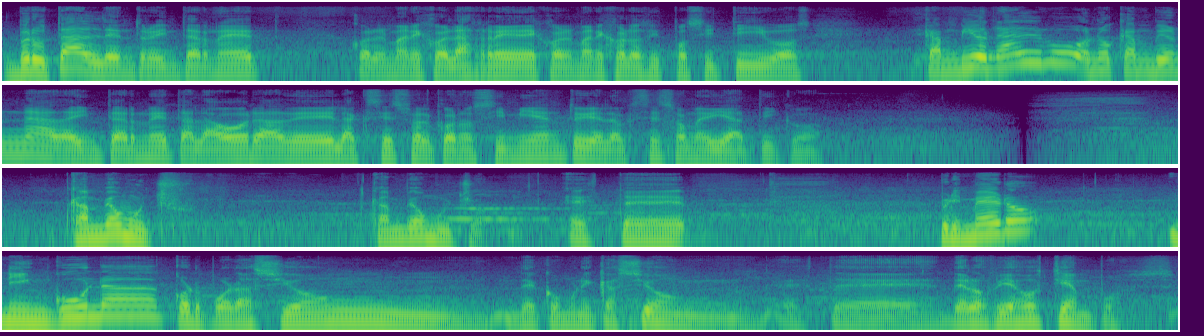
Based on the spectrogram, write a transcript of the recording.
brutal dentro de Internet con el manejo de las redes, con el manejo de los dispositivos. ¿Cambió en algo o no cambió en nada Internet a la hora del acceso al conocimiento y el acceso mediático? Cambió mucho, cambió mucho. Este, primero, ninguna corporación de comunicación este, de los viejos tiempos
